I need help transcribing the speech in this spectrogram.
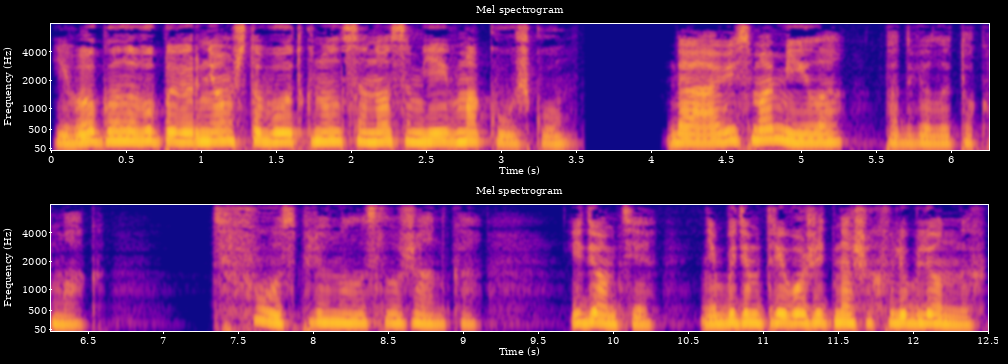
его голову повернем, чтобы уткнулся носом ей в макушку». «Да, весьма мило», — подвел итог маг. «Тьфу!» — сплюнула служанка. «Идемте, не будем тревожить наших влюбленных.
